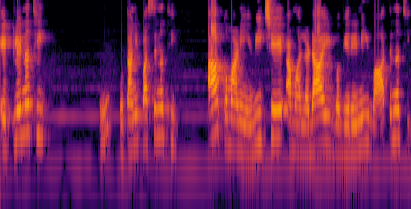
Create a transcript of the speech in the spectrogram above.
એટલે નથી. પોતાની પાસે નથી. આ કમાણી એવી છે, આમાં લડાઈ વગેરેની વાત નથી.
